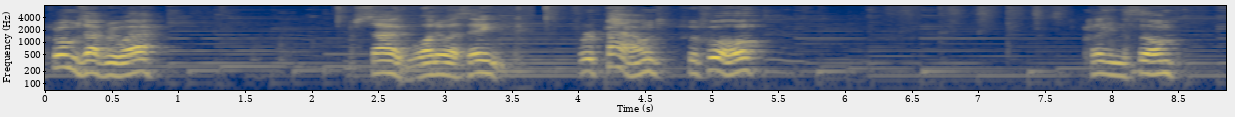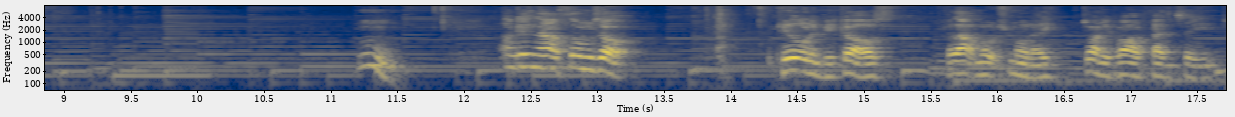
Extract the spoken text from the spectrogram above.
Crumbs everywhere. So, what do I think? For a pound, for four, clean the thumb. I'm giving that a thumbs up. Purely because, for that much money, 25 pence each,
